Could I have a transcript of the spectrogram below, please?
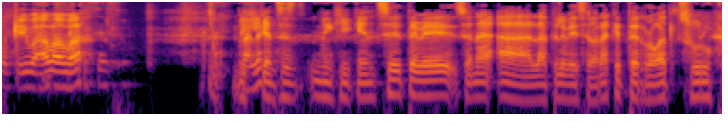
Ok, va, va, va. Dale. Mexiquense, Mexiquense TV suena a la televisora que te roba el suru.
